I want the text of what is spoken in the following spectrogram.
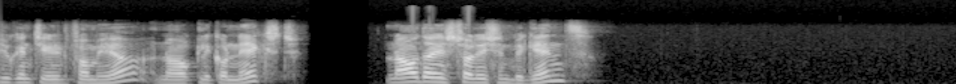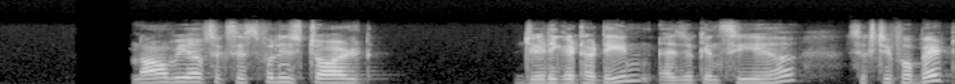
you can change it from here. Now click on next. Now the installation begins. Now we have successfully installed JDK 13 as you can see here 64 bit.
